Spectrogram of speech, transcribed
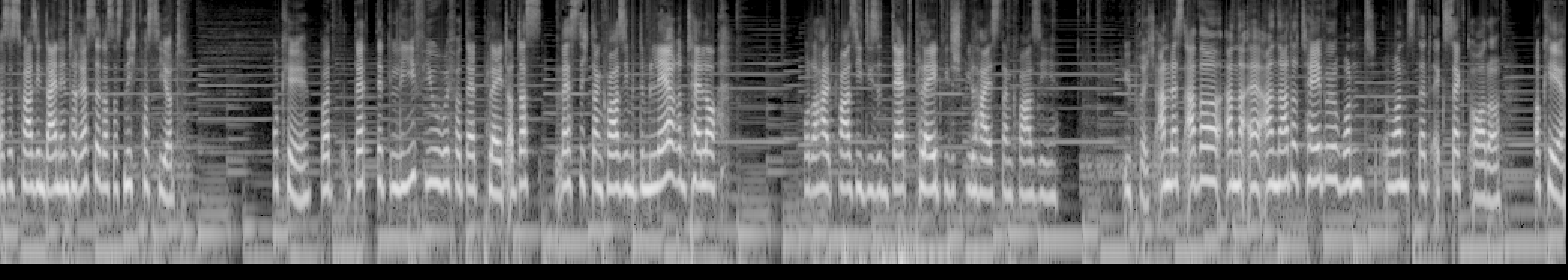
Das ist quasi in deinem Interesse, dass das nicht passiert. Okay, but that did leave you with a dead plate. Und das lässt sich dann quasi mit dem leeren Teller oder halt quasi diesen Dead Plate, wie das Spiel heißt, dann quasi übrig. Unless other, an, uh, another table want, wants that exact order. Okay,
